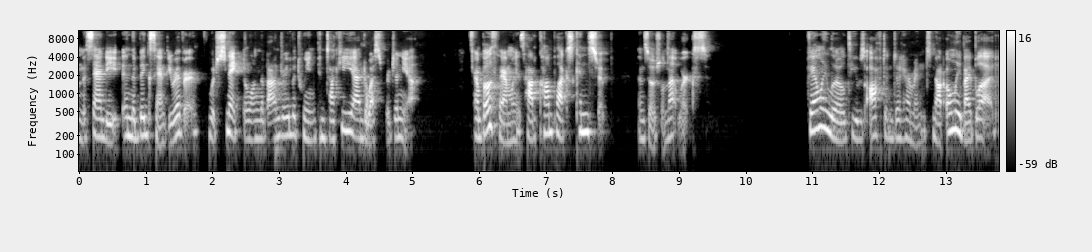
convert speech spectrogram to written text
in the Sandy in the Big Sandy River, which snaked along the boundary between Kentucky and West Virginia. And both families had complex kinship and social networks. Family loyalty was often determined not only by blood,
